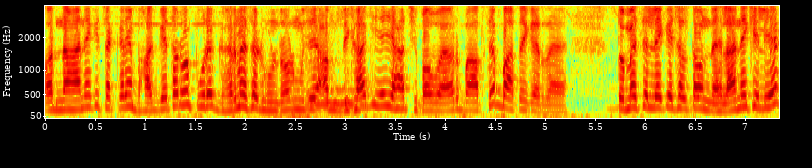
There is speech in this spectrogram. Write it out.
और नहाने के चक्कर में भाग गया था और मैं पूरे घर में से ढूंढ रहा हूँ मुझे अब दिखा कि ये यहाँ छिपा हुआ है और बाप से बातें कर रहा है। तो मैं इसे लेके चलता हूँ नहलाने के लिए।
